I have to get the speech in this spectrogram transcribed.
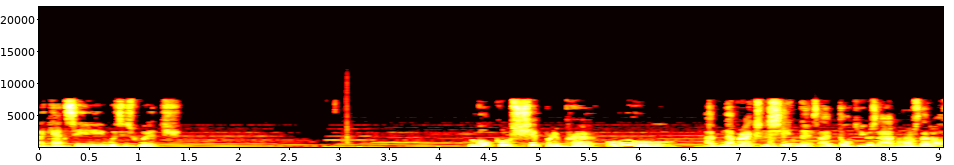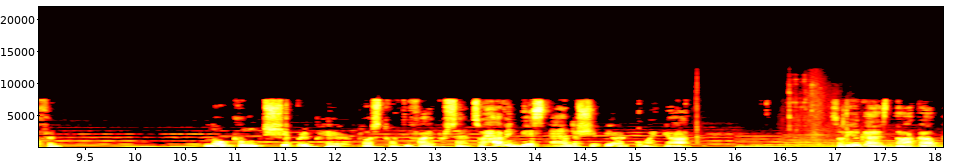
I can't see which is which. Local ship repair. Ooh, I've never actually seen this. I don't use admirals that often. Local ship repair plus 25%. So having this and a shipyard, oh my god. So you guys dock up.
